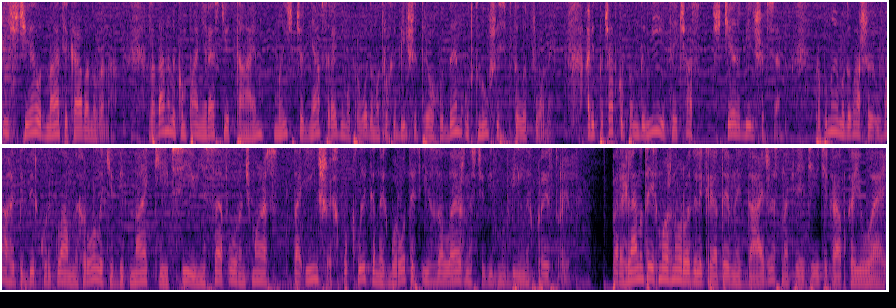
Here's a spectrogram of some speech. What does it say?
І ще одна цікава новина. За даними компанії Rescue Time, ми щодня в середньому проводимо трохи більше трьох годин, уткнувшись в телефони. А від початку пандемії цей час ще збільшився. Пропонуємо до вашої уваги підбірку рекламних роликів від Nike, KFC, UNICEF, Orange Mars та інших, покликаних боротись із залежністю від мобільних пристроїв. Переглянути їх можна у розділі Креативний дайджест на creativity.ua.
